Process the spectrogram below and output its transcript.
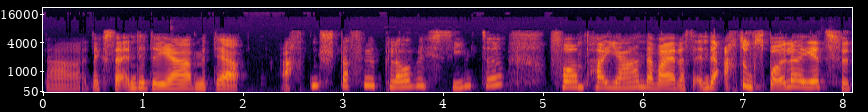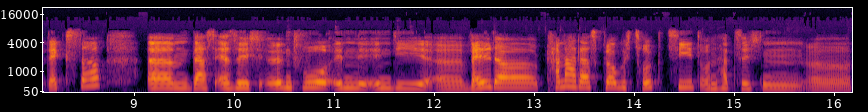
Da Dexter endete ja mit der achten Staffel, glaube ich, siebte vor ein paar Jahren. Da war ja das Ende. Achtung, Spoiler jetzt für Dexter, ähm, dass er sich irgendwo in, in die äh, Wälder Kanadas, glaube ich, zurückzieht und hat sich einen äh,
